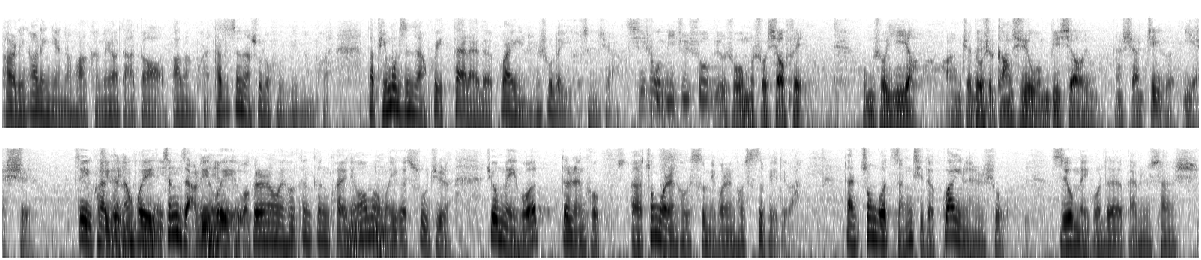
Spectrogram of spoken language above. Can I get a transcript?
二零二零年的话，可能要达到八万块，它的增长速度会非常快。那屏幕的增长会带来的观影人数的一个增加。其实我们一直说，比如说我们说消费，我们说医药，好像这都是刚需，我们必须要用。但实际上这个也是。这一块可能会增长率会，我个人认为会更更快一点。我问我们一个数据了，就美国的人口，呃，中国人口是美国人口四倍，对吧？但中国整体的观影人数只有美国的百分之三十，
